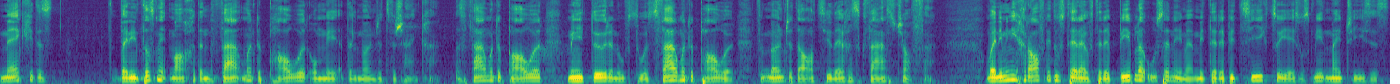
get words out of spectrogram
merke ich, dass, wenn ich das nicht mache, dann fehlt mir die Power, um mir den Menschen zu verschenken. Es fehlt mir die Power, meine Türen aufzutun. Es fehlt mir die Power, für die Menschen da zu sein und ein Gefäß zu schaffen. Und wenn ich meine Kraft nicht aus der, aus der Bibel rausnehme, mit dieser Beziehung zu Jesus, mit meinem Jesus,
